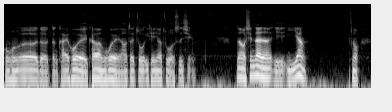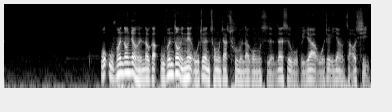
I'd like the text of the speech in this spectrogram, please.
浑浑噩噩的等开会，开完会然后再做一天要做的事情。那我现在呢也一样哦，我五分钟就能到高，五分钟以内我就能从我家出门到公司了。但是我不要，我就一样早起，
